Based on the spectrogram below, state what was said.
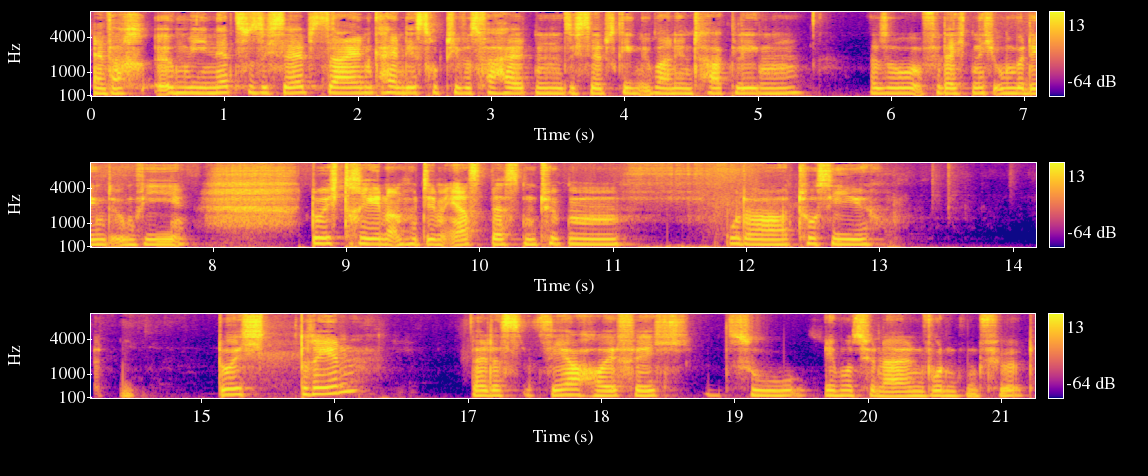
einfach irgendwie nett zu sich selbst sein, kein destruktives Verhalten sich selbst gegenüber an den Tag legen. Also vielleicht nicht unbedingt irgendwie durchdrehen und mit dem erstbesten Typen oder Tussi durchdrehen, weil das sehr häufig zu emotionalen Wunden führt.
